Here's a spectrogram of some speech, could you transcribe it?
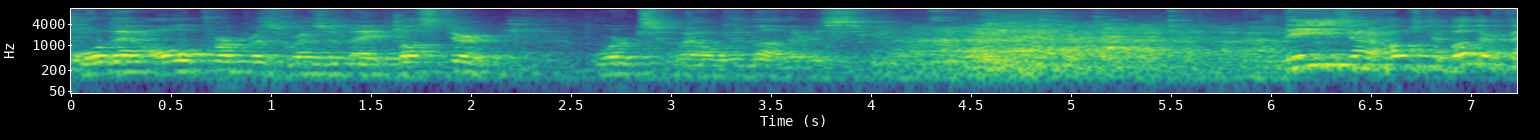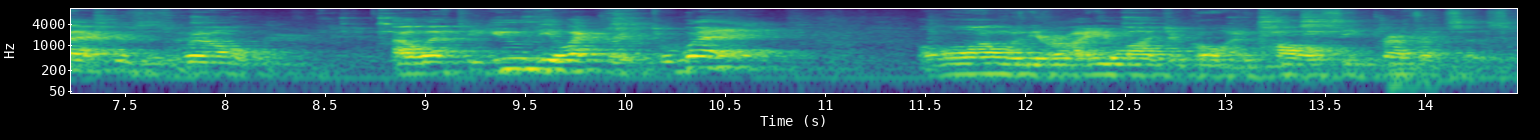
or that all-purpose resume buster works well with others. These and a host of other factors as well are left to you, the electorate, to weigh, along with your ideological and policy preferences.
